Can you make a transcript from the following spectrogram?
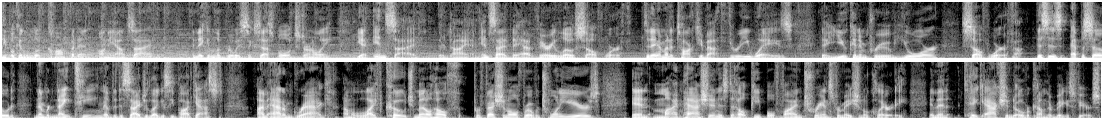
People can look confident on the outside and they can look really successful externally, yet inside they're dying. Inside they have very low self worth. Today I'm going to talk to you about three ways that you can improve your self worth. This is episode number 19 of the Decide Your Legacy podcast. I'm Adam Gregg. I'm a life coach, mental health professional for over 20 years and my passion is to help people find transformational clarity and then take action to overcome their biggest fears.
